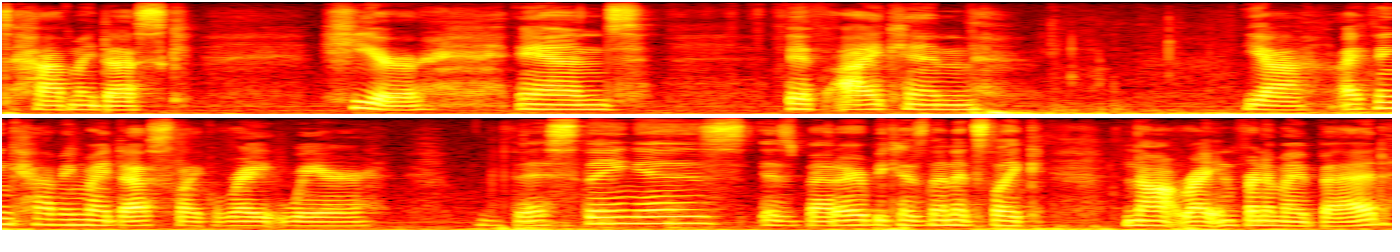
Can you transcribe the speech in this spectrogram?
to have my desk here. And if I can, yeah, I think having my desk, like, right where this thing is, is better because then it's, like, not right in front of my bed.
